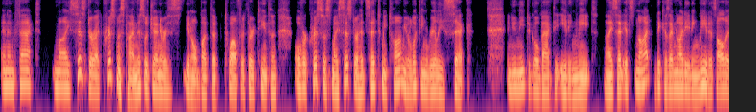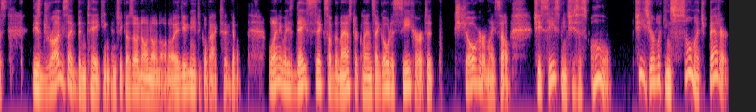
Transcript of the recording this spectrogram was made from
And in fact, my sister at Christmas time, this was January, you know, about the 12th or 13th, and over Christmas, my sister had said to me, Tom, you're looking really sick and you need to go back to eating meat. And I said, It's not because I'm not eating meat, it's all this, these drugs I've been taking. And she goes, Oh, no, no, no, no, you need to go back to, you know. Well, anyways, day six of the master cleanse, I go to see her to show her myself. She sees me and she says, Oh, geez, you're looking so much better.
